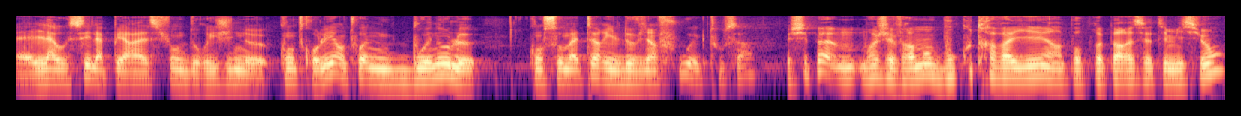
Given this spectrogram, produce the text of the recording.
l'AOC, l'opération d'origine contrôlée. Antoine Bueno, le consommateur, il devient fou avec tout ça? Je sais pas, moi j'ai vraiment beaucoup travaillé hein, pour préparer cette émission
